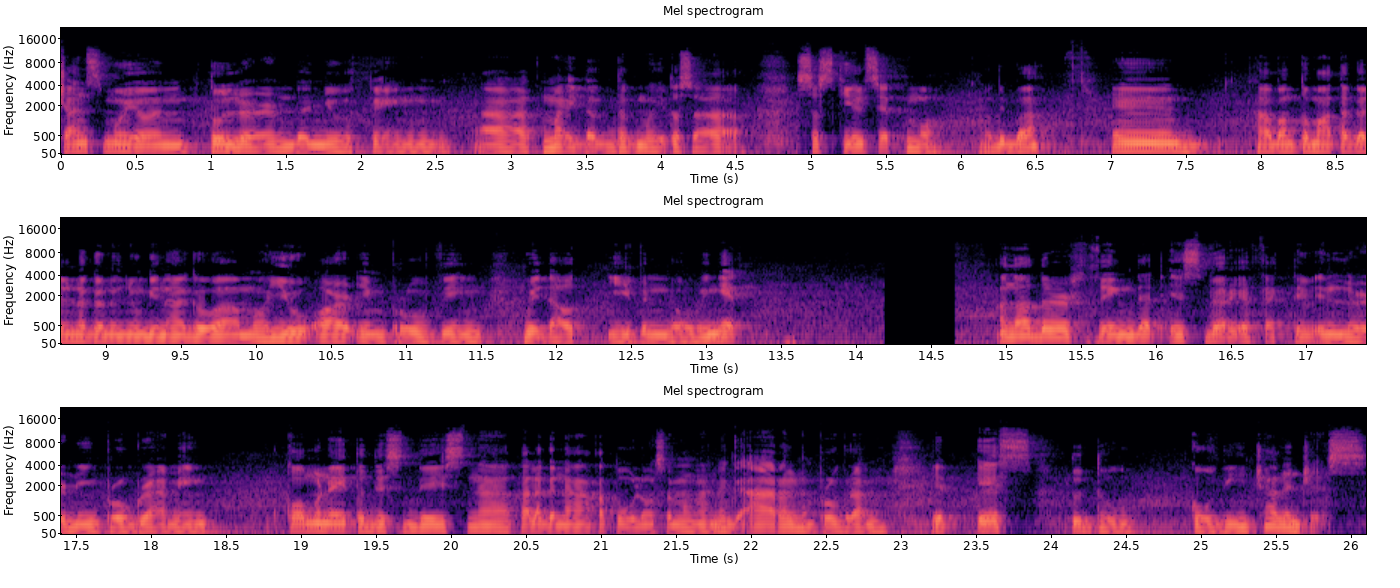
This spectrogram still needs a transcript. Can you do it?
chance mo yon to learn the new thing at maidagdag mo ito sa sa skill set mo. Di ba? And habang tumatagal na ganun yung ginagawa mo, you are improving without even knowing it. Another thing that is very effective in learning programming common na ito these days na talaga nakakatulong sa mga nag-aaral ng programming. It is to do coding challenges.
